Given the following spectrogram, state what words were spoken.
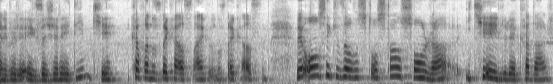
Hani böyle egzajere edeyim ki kafanızda kalsın, aklınızda kalsın. Ve 18 Ağustos'tan sonra 2 Eylül'e kadar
